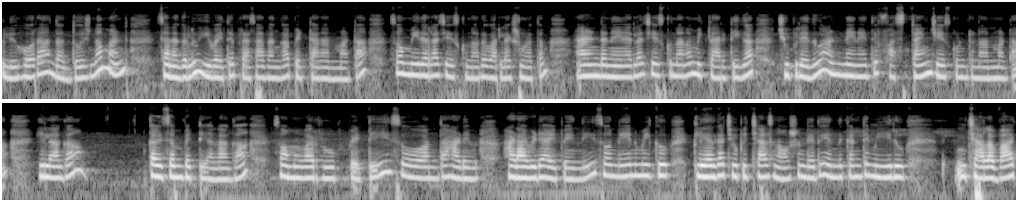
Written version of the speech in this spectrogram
పులిహోర దద్దోజనం అండ్ శనగలు ఇవైతే ప్రసాదంగా పెట్టానమాట సో మీరు ఎలా చేసుకున్నారు వరలక్ష్మి వ్రతం? అండ్ నేను ఎలా చేసుకున్నానో మీకు క్లారిటీగా చూపలేదు. అండ్ నేనైతే ఫస్ట్ టైం చేసుకుంటున్నాను అనమాట ఇలాగా కలిసం పెట్టి అలాగా. సో అమ్మవారి రూపు పెట్టి సో అంతా హడి హడావిడి అయిపోయింది. సో నేను మీకు క్లియర్గా చూపించాల్సిన అవసరం లేదు. ఎందుకంటే మీరు చాలా బాగా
